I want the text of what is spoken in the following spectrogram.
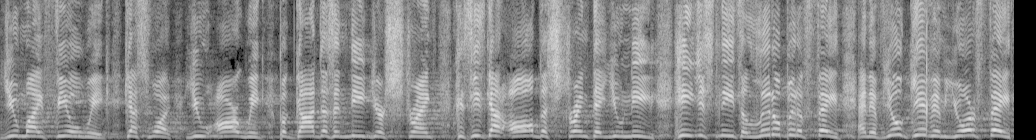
You might feel weak. Guess what? You are weak, but God doesn't need your strength because he's got all the strength that you need. He just needs a little bit of faith, and if you'll give him your faith,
